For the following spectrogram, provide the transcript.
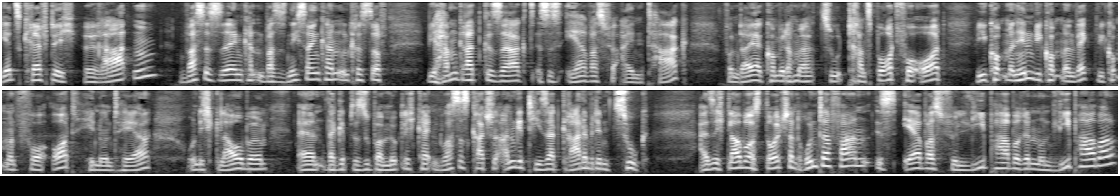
Jetzt kräftig raten, was es sein kann und was es nicht sein kann. Und Christoph, wir haben gerade gesagt, es ist eher was für einen Tag. Von daher kommen wir doch mal zu Transport vor Ort. Wie kommt man hin, wie kommt man weg, wie kommt man vor Ort hin und her? Und ich glaube, ähm, da gibt es super Möglichkeiten. Du hast es gerade schon angeteasert, gerade mit dem Zug. Also ich glaube, aus Deutschland runterfahren ist eher was für Liebhaberinnen und Liebhaber.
